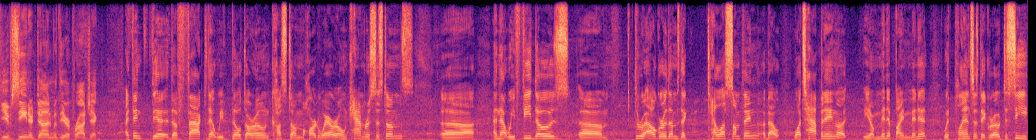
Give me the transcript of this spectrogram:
you've seen or done with your project? I think the, the fact that we've built our own custom hardware, our own camera systems, uh, and that we feed those um, through algorithms that tell us something about what's happening uh, you know, minute by minute with plants as they grow, to see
